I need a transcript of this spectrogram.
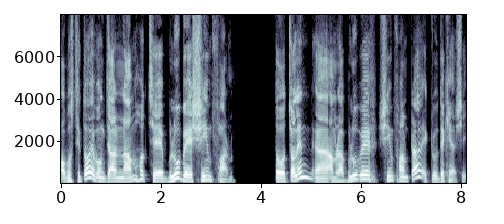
অবস্থিত এবং যার নাম হচ্ছে ব্লু বে শিম ফার্ম। তো চলেন আমরা ব্লু বে শিম ফার্মটা একটু দেখে আসি।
